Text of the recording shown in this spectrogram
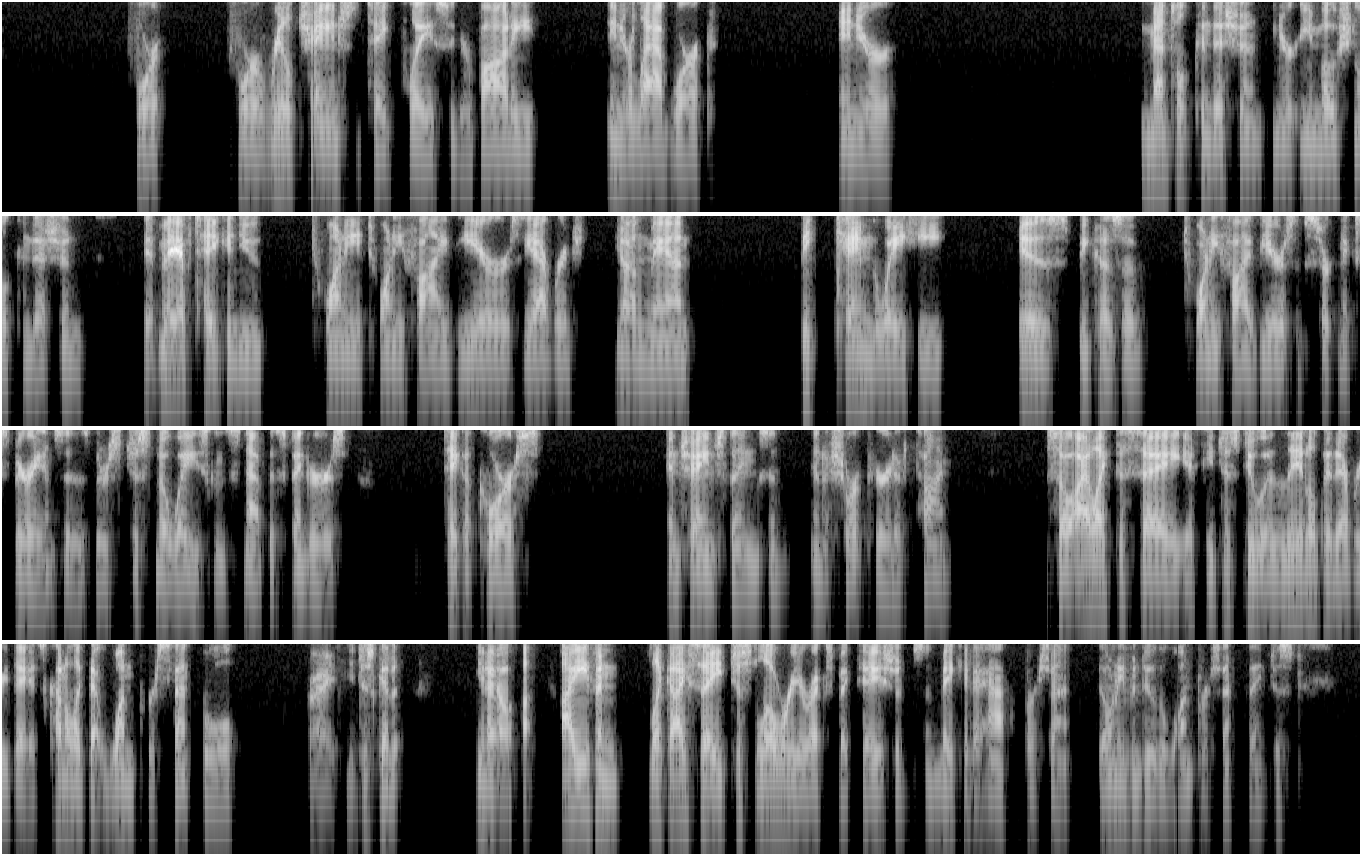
for for a real change to take place in your body, in your lab work, in your mental condition, in your emotional condition. It may have taken you 20, 25 years. The average young man became the way he is because of 25 years of certain experiences. There's just no way he's going to snap his fingers, take a course, and change things in, in a short period of time. So I like to say if you just do a little bit every day, it's kind of like that 1% rule. Right. You just get it. You know, I even like I say, just lower your expectations and make it a half percent. Don't even do the one percent thing. Just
